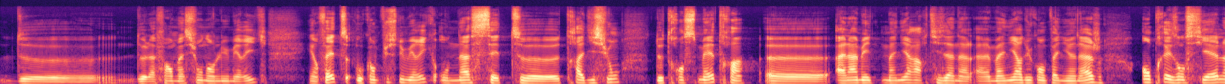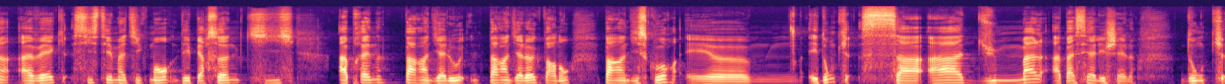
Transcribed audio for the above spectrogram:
de, de la formation dans le numérique et en fait, au campus numérique, on a cette euh, tradition de transmettre euh, à la manière artisanale, à la manière du compagnonnage, en présentiel, avec systématiquement des personnes qui apprennent par un dialogue, par un, pardon, par un discours. Et, euh, et donc, ça a du mal à passer à l'échelle. Donc,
